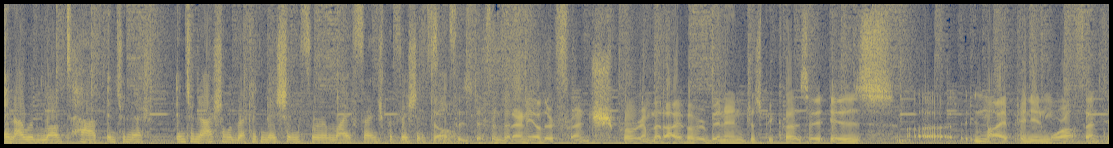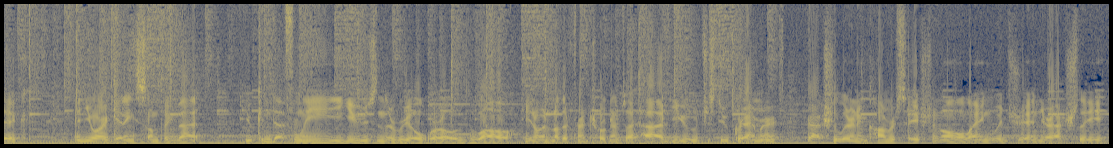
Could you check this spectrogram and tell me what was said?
and I would love to have interna international recognition for my French proficiency. DELF is different than any other French program that I've ever been in just because it is, uh, in my opinion, more authentic and you are getting something that you can definitely use in the real world while, you know, in other French programs I had, you just do grammar. You're actually learning conversational language and you're actually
